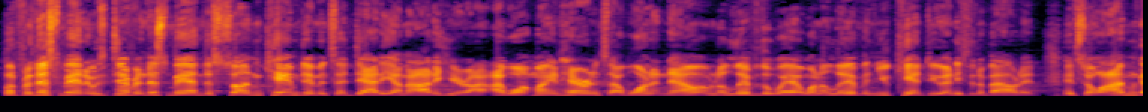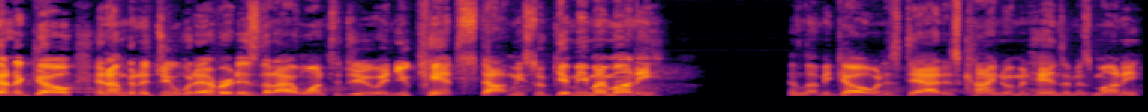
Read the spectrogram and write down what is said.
but for this man, it was different. This man, the son came to him and said, Daddy, I'm out of here. I, I want my inheritance. I want it now. I'm going to live the way I want to live, and you can't do anything about it. And so I'm going to go and I'm going to do whatever it is that I want to do, and you can't stop me. So give me my money and let me go. And his dad is kind to him and hands him his money.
